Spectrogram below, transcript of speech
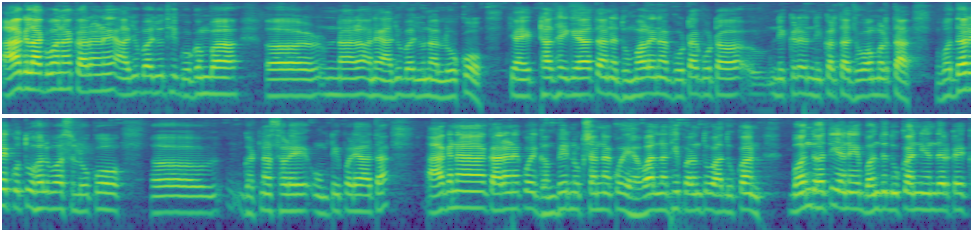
આગ લાગવાના કારણે આજુબાજુથી ગોગંબા ના અને આજુબાજુના લોકો ત્યાં એકઠા થઈ ગયા હતા અને ધુમાડાના ગોટા ગોટા નીકળે, નીકળતા જોવા મળતા વધારે કુતૂહલવશ લોકો ઘટના સ્થળે ઉમટી પડ્યા હતા. આગના કારણે કોઈ ગંભીર નુકસાનના કોઈ અહેવાલ નથી, પરંતુ આ દુકાન બંધ હતી અને બંધ દુકાનની અંદર કંઈક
